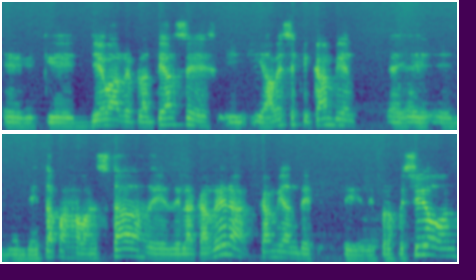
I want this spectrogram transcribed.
eh, que lleva a replantearse y, a veces que cambien en, etapas avanzadas de, de la carrera, cambian de, de, profesión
